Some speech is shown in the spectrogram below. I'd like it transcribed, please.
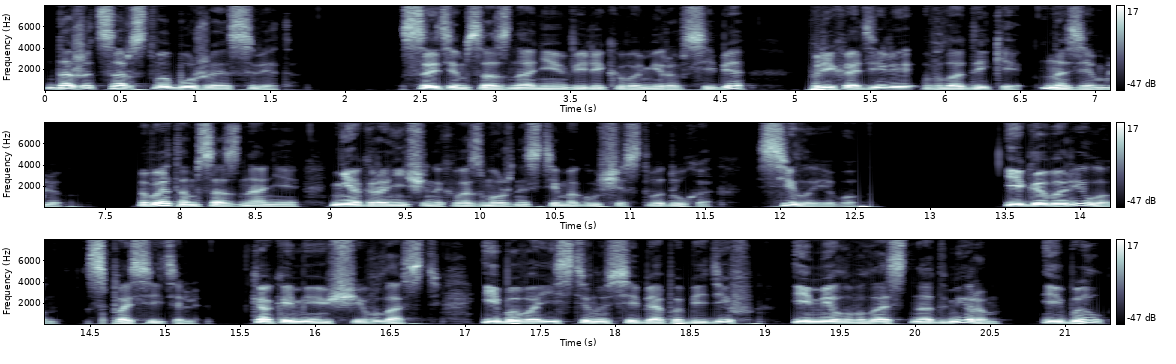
даже Царство Божие света. С этим сознанием великого мира в себе приходили владыки на землю. В этом сознании неограниченных возможностей могущества духа сила его. И говорил он, Спаситель, как имеющий власть, ибо воистину себя победив, имел власть над миром и был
